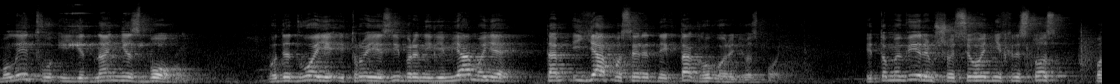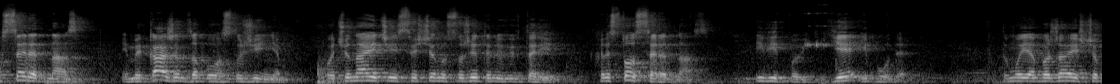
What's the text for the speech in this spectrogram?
молитву і єднання з Богом. Буде двоє і троє зібрані в ім'я моє, там і я посеред них, так говорить Господь. І то ми віримо, що сьогодні Христос посеред нас, і ми кажемо за богослужінням, починаючи із священнослужителів вівтарі, Христос серед нас. І відповідь є і буде. Тому я бажаю, щоб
